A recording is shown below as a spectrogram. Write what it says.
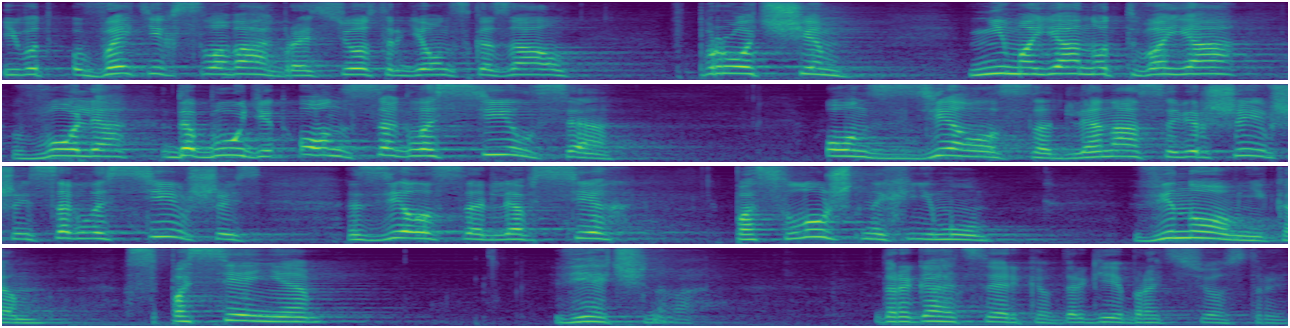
И вот в этих словах, братья и сестры, где Он сказал, «Впрочем, не моя, но твоя воля да будет. Он согласился. Он сделался для нас совершивший, согласившись, сделался для всех послушных Ему виновником спасения вечного. Дорогая церковь, дорогие братья и сестры,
